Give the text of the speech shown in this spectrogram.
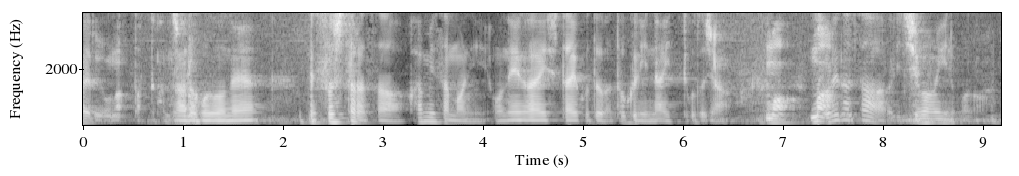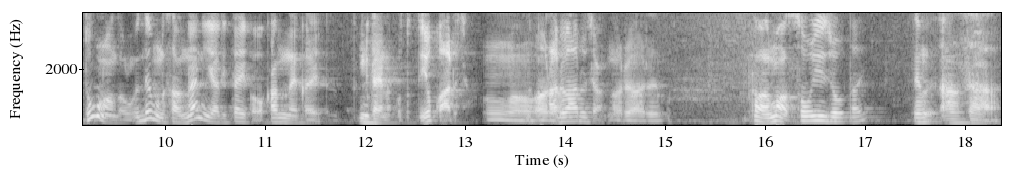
えるようになったって感じなるほど。どねでそしたらさ神様にお願いしたいことが特にないってことじゃんまあ、まあ、それがさ一番いいのかなどうなんだろう。でもさ、何やりたいか分かんないかみたいなことってよくあるじゃん。うんあるあるじゃんあるあるだからまあそういう状態でもあのさ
